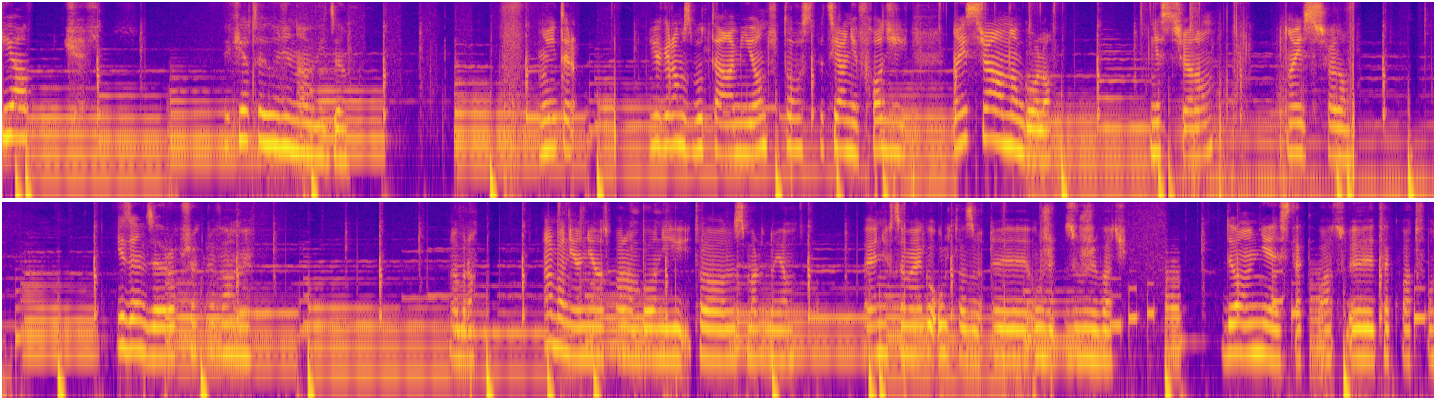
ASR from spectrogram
Jak ja... Jak ja tego nienawidzę. No i teraz... Ja gram z botami, on tu to specjalnie wchodzi. No i strzelam na gola. Nie strzelam. No i strzelam. 1-0 przegrywamy. Dobra. Albo nie, nie odpalam, bo oni to zmarnują. A ja nie chcę mojego ulta z, y, uży, zużywać. On nie jest tak, łatw, y, tak łatwo.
